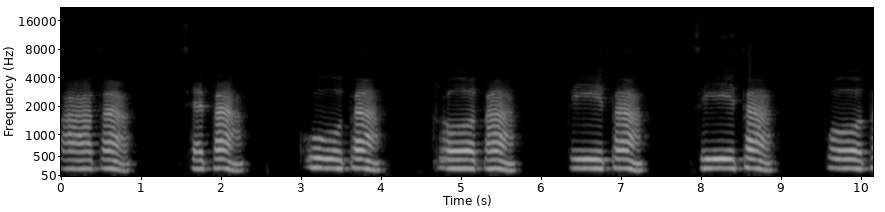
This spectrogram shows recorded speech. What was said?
పాత శత కూత రోత పీత సీత పోత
